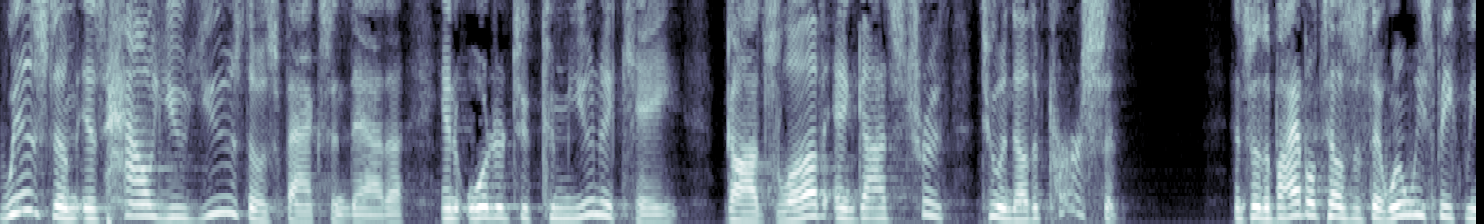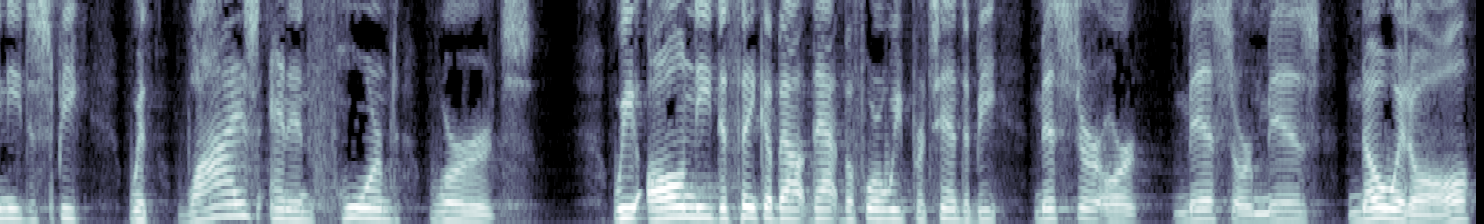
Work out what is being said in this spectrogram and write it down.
Wisdom is how you use those facts and data in order to communicate God's love and God's truth to another person. And so the Bible tells us that when we speak, we need to speak with wise and informed words. We all need to think about that before we pretend to be Mr. or Miss or Ms. Know It All,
